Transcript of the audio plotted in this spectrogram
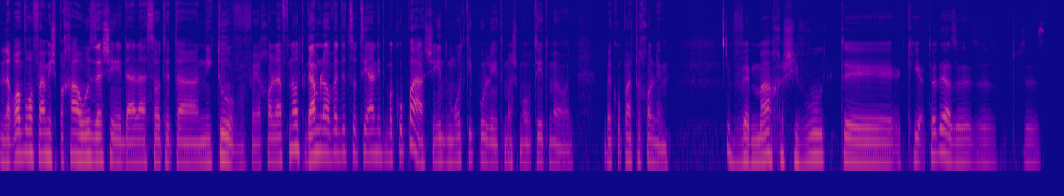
לרוב רופא המשפחה הוא זה שידע לעשות את הניתוב, ויכול להפנות גם לעובדת סוציאלית בקופה, שהיא דמות טיפולית משמעותית מאוד בקופת החולים. ומה החשיבות, אה, כי אתה יודע, זה, זה, זה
